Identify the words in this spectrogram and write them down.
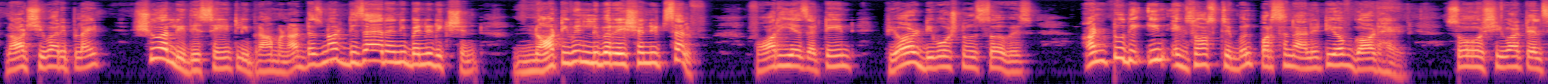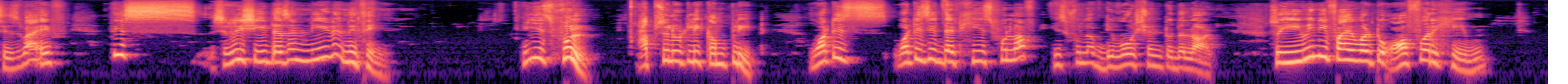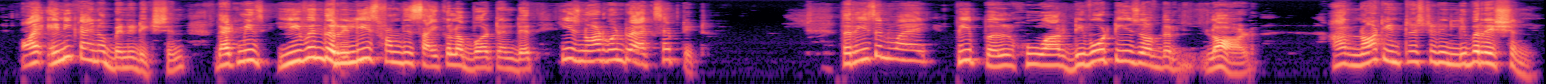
Lord Shiva replied, Surely this saintly Brahmana does not desire any benediction, not even liberation itself, for he has attained pure devotional service unto the inexhaustible personality of Godhead. So Shiva tells his wife, This Rishi doesn't need anything. He is full, absolutely complete. What is what is it that he is full of? He is full of devotion to the Lord. So even if I were to offer him or any kind of benediction, that means even the release from this cycle of birth and death, he is not going to accept it. The reason why people who are devotees of the Lord are not interested in liberation.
